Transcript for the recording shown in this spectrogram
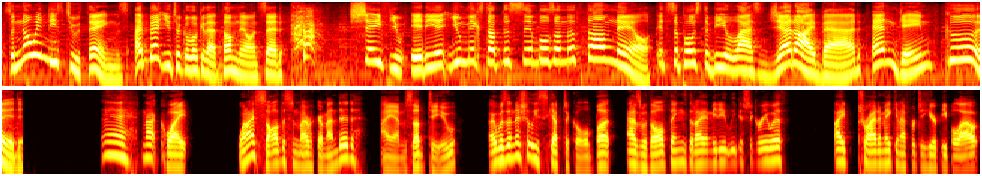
So knowing these two things, I bet you took a look at that thumbnail and said, Ha! Shafe, you idiot, you mixed up the symbols on the thumbnail. It's supposed to be Last Jedi bad, Endgame good. Eh, not quite. When I saw this in my recommended, I am sub to you, I was initially skeptical, but as with all things that I immediately disagree with, I try to make an effort to hear people out.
